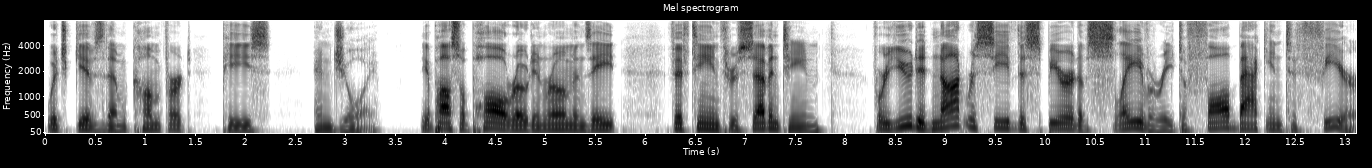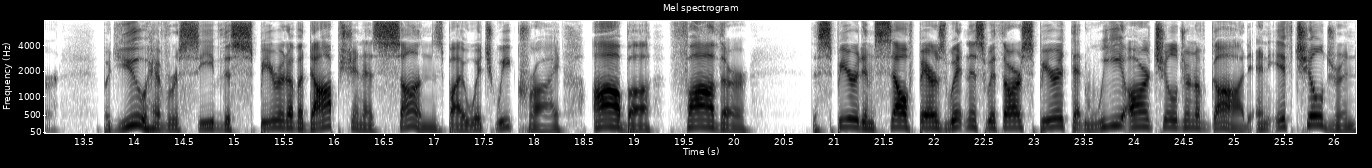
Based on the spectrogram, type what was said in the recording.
which gives them comfort, peace, and joy. The Apostle Paul wrote in Romans 8 15 through 17, For you did not receive the spirit of slavery to fall back into fear but you have received the spirit of adoption as sons, by which we cry, Abba, Father. The Spirit Himself bears witness with our spirit that we are children of God, and if children,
